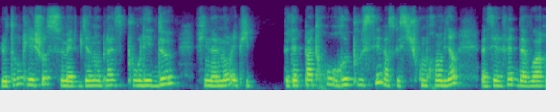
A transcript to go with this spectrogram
le temps que les choses se mettent bien en place pour les deux finalement, et puis peut-être pas trop repousser, parce que si je comprends bien, bah, c'est le fait d'avoir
